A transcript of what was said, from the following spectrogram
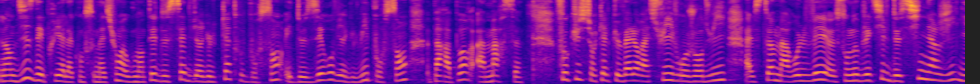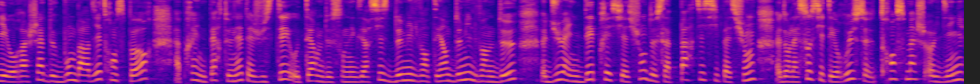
l'indice des prix à la consommation a augmenté de 7,4% et de 0 0,8% par rapport à mars. Focus sur quelques valeurs à suivre aujourd'hui. Alstom a relevé euh, son objectif de synergie lié au rachat de Bombardier Transport après une perte nette ajustée au terme de son exercice 2021-2022 euh, due à une dépréciation de sa participation euh, dans la société russe Transmash Holding.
